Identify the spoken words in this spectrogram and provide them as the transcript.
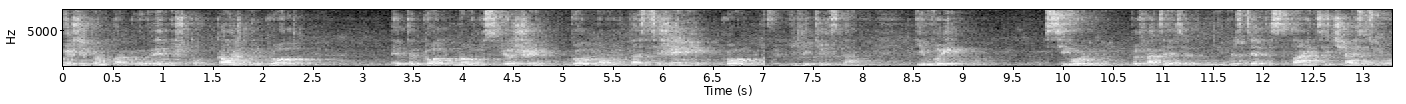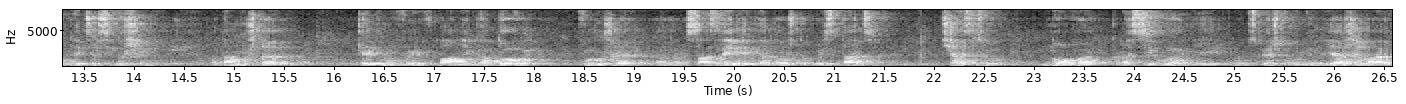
Мы живем в такое время, что каждый год – это год новых свершений, год новых достижений, год великих знаний. И вы сегодня, выходя из этого университета, станете частью вот этих совершений. Потому что к этому вы вполне готовы, вы уже э, созрели для того, чтобы стать частью нового, красивого и успешного мира. Я желаю,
